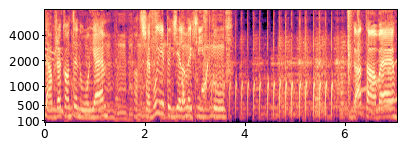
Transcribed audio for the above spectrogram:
Dobrze, kontynuuję. Potrzebuję tych zielonych listków. Gotowe.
